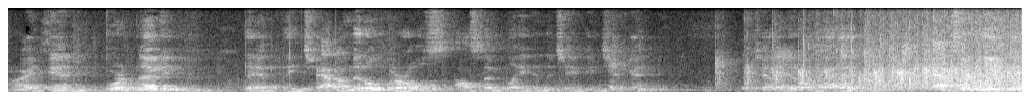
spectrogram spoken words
All right, and worth noting that the Chatham Middle girls also played in the championship game. An absolutely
